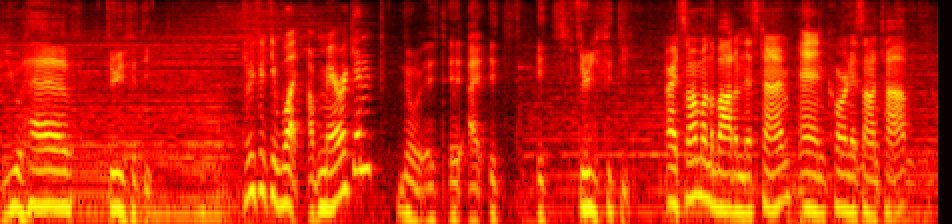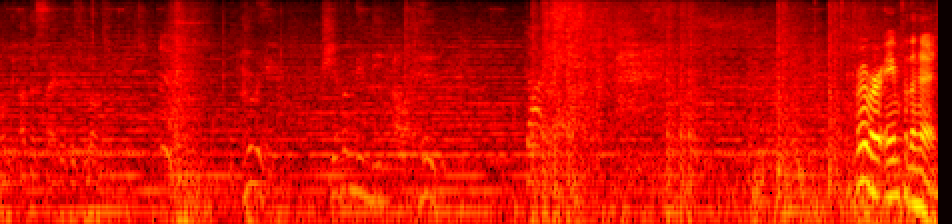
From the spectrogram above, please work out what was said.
Do you have 350? 350 what? American? No, it, it, I, it's it's 350. Alright, so I'm on the bottom this time, and Corn is on top. On the other side of this mountain ridge. Hurry! Sheva may need our help. Got it. Remember, aim for the head.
